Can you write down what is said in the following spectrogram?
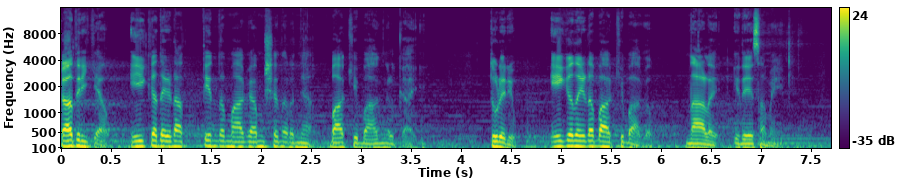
കാത്തിരിക്കാം ഈ കഥയുടെ അത്യന്തം ആകാംക്ഷ നിറഞ്ഞ ബാക്കി ഭാഗങ്ങൾക്കായി. തുടരും. ഈ കഥയുടെ ബാക്കി ഭാഗം നാളെ ഇതേ സമയം.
